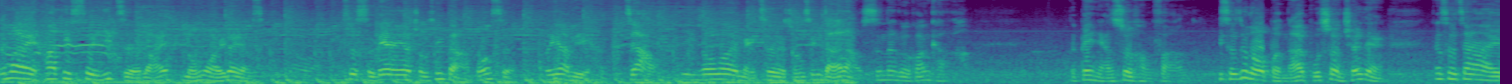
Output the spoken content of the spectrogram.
因为哈迪斯一直来轮回的游戏，是死掉要重新打 BOSS，会让你很燥。因为每次重新打老师那个关卡的变人数很烦。其实这个本来不算缺点。但是在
